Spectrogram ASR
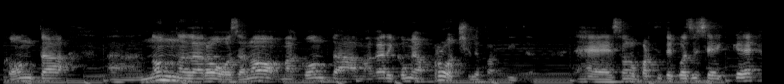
conta eh, non la rosa no? ma conta magari come approcci le partite eh, sono partite quasi secche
